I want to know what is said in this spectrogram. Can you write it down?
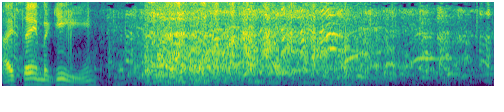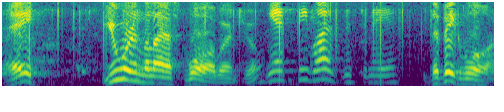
I say, McGee. Hey, You were in the last war, weren't you? Yes, he was, Mr. Mayor. the big war.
